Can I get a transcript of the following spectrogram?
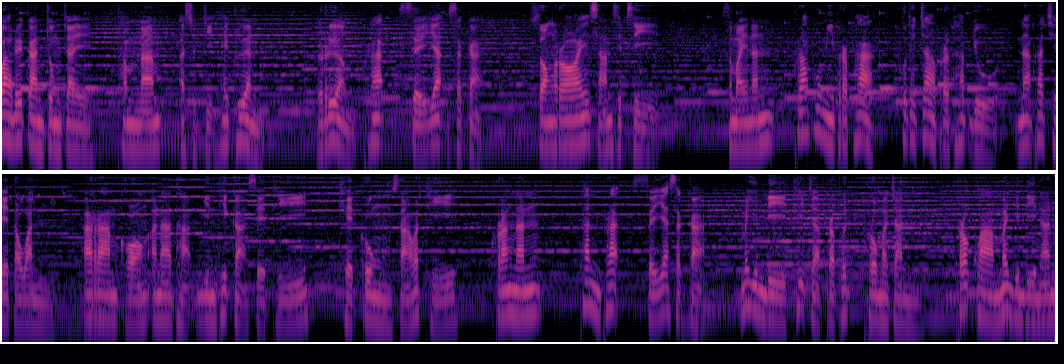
ว่าด้วยการจงใจทำน้ำอสุจิให้เพื่อน เรื่องพระเสยสกะ 234 สมัยนั้น ระผู้มีพระภาคพุทธเจ้าประทับอยู่ณพระเชตวัน อารามของอนาถบินทิกะเศรษฐี เขตกรุงสาวัตถี ครั้งนั้น ท่านพระเสยสกะไม่ยินดีที่จะประพฤติพรหมจรรย์ เพราะความไม่ยินดีนั้น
